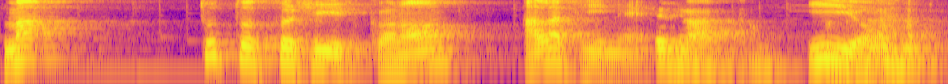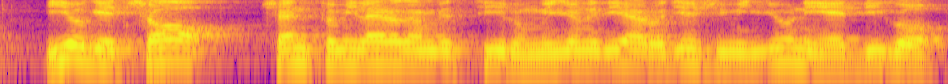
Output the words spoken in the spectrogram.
Ma tutto sto circo, no? Alla fine, esatto. io, io che ho 100.000 euro da investire, un milione di euro, 10 milioni e dico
